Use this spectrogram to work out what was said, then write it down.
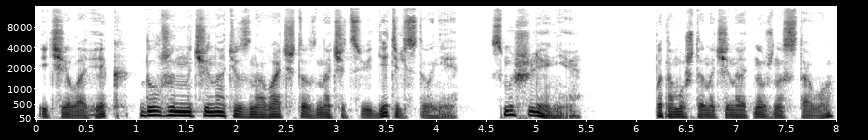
И человек должен начинать узнавать, что значит свидетельствование, с мышления, потому что начинать нужно с того,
